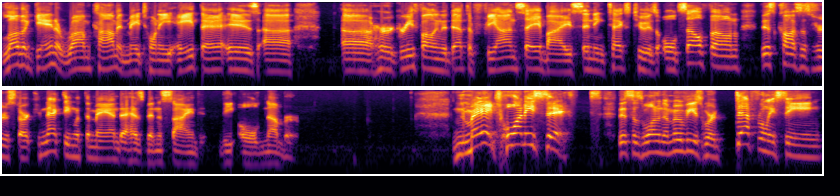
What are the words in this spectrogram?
Love Again, a rom com in May 28th. That is uh, uh, her grief following the death of fiance by sending text to his old cell phone. This causes her to start connecting with the man that has been assigned the old number. May 26th. This is one of the movies we're definitely seeing.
